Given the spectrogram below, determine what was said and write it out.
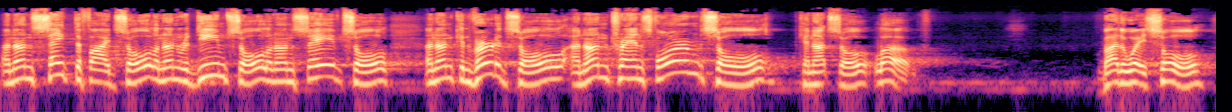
an unsanctified soul, an unredeemed soul, an unsaved soul, an unconverted soul, an untransformed soul cannot so love. By the way, soul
